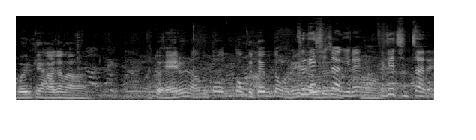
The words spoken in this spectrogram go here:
뭐 이렇게 가잖아 또 애를 낳으면 또, 또 그때부터 어린이라 그게 시작이래. 어. 그게 진짜래.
